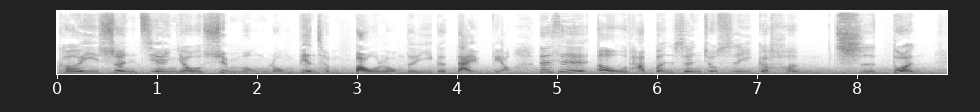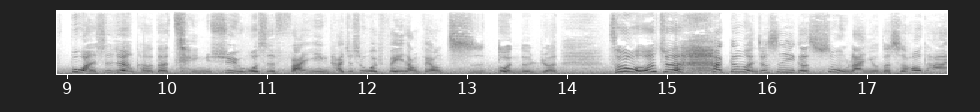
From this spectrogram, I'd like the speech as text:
可以瞬间由迅猛龙变成暴龙的一个代表。但是二五他本身就是一个很迟钝，不管是任何的情绪或是反应，他就是会非常非常迟钝的人。所以我都觉得他根本就是一个树懒。有的时候他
